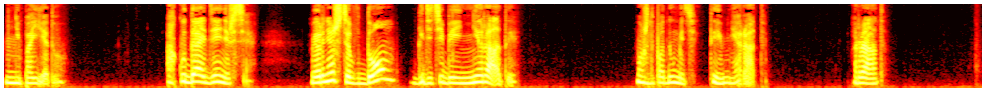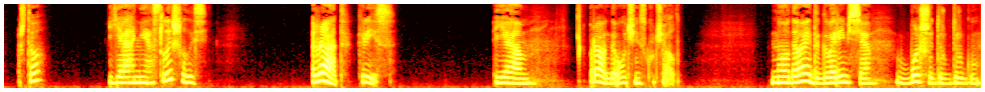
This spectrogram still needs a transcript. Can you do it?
«Не поеду». «А куда денешься? Вернешься в дом, где тебе не рады?» «Можно подумать, ты мне рад». «Рад». «Что?» Я не ослышалась? Рад, Крис. Я, правда, очень скучал. Но давай договоримся больше друг другу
